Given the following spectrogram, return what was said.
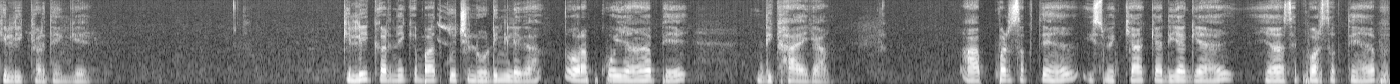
क्लिक कर देंगे। क्लिक करने के बाद कुछ लोडिंग लेगा और आपको यहाँ पे दिखाएगा। आप पढ़ सकते हैं, इसमें क्या क्या दिया गया है, यहाँ से पढ़ सकते हैं आप।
